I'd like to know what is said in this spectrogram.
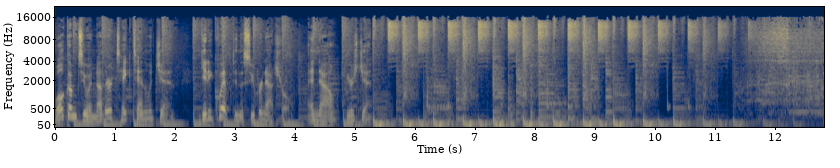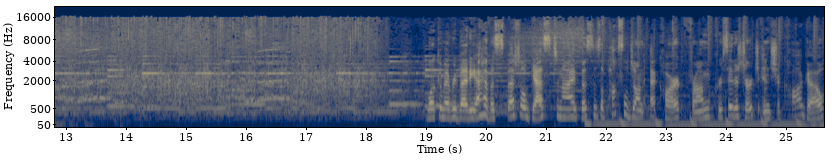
Welcome to another Take 10 with Jen. Get equipped in the supernatural. And now, here's Jen. Welcome, everybody. I have a special guest tonight. This is Apostle John Eckhardt from Crusaders Church in Chicago,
